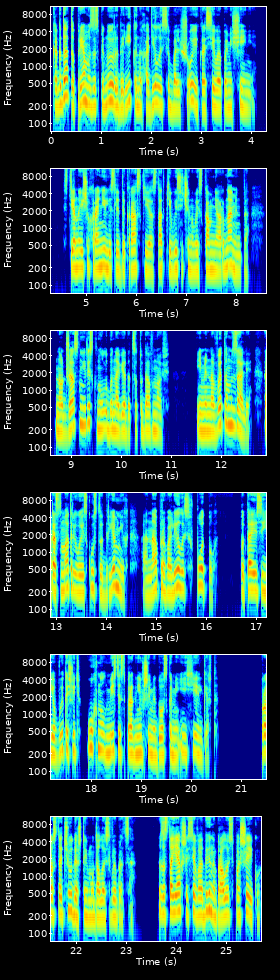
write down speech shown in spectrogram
Когда-то прямо за спиной Родерика находилось большое и красивое помещение. Стены еще хранили следы краски и остатки высеченного из камня орнамента — но Джаз не рискнула бы наведаться туда вновь. Именно в этом зале, рассматривая искусство древних, она провалилась в подпол. Пытаясь ее вытащить, ухнул вместе с прогнившими досками и Хельгерт. Просто чудо, что им удалось выбраться. Застоявшейся воды набралось по шейку,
